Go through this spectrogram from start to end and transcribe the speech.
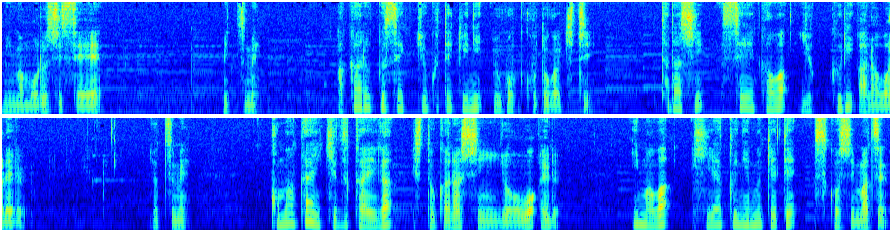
見守る姿勢。3つ目、明るく積極的に動くことが基地、ただし成果はゆっくり現れる。4つ目。細かい気遣いが人から信用を得る。今は飛躍に向けて少し待つ。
